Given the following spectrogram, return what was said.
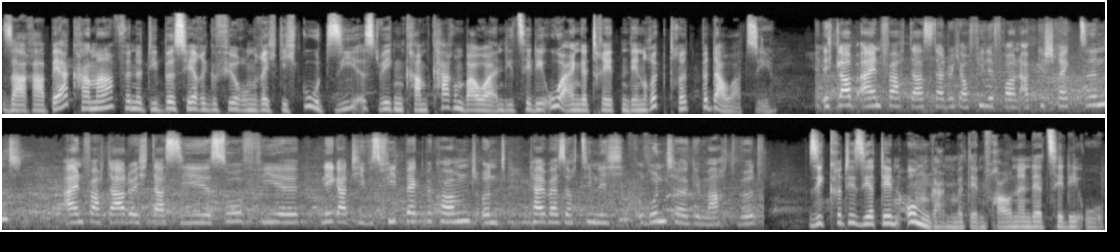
Sarah Berghammer findet die bisherige Führung richtig gut. Sie ist wegen Kramp-Karrenbauer in die CDU eingetreten. Den Rücktritt bedauert sie. Ich glaube einfach, dass dadurch auch viele Frauen abgeschreckt sind. Einfach dadurch, dass sie so viel negatives Feedback bekommt und teilweise auch ziemlich runtergemacht wird. Sie kritisiert den Umgang mit den Frauen in der CDU.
